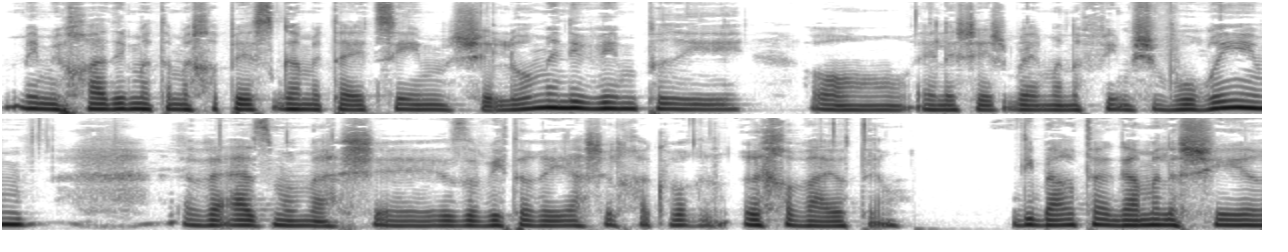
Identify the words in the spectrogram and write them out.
במיוחד אם אתה מחפש גם את העצים שלא מניבים פרי, או אלה שיש בהם ענפים שבורים, ואז ממש זווית הראייה שלך כבר רחבה יותר. דיברת גם על השיר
